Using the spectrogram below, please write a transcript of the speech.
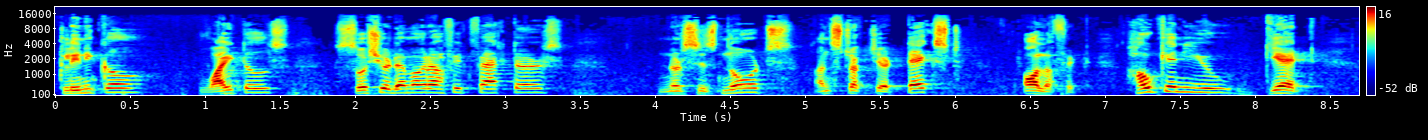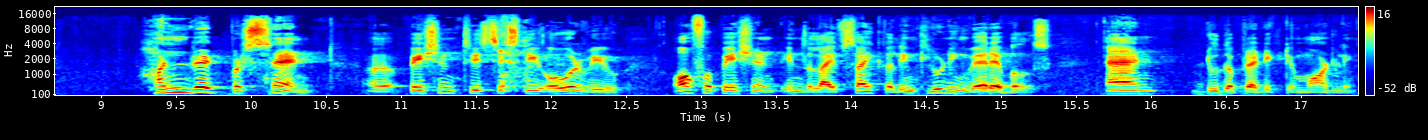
clinical, vitals, socio-demographic factors, nurses' notes, unstructured text, all of it. How can you get 100% uh, patient 360 overview of a patient in the life cycle, including variables, and do the predictive modeling?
